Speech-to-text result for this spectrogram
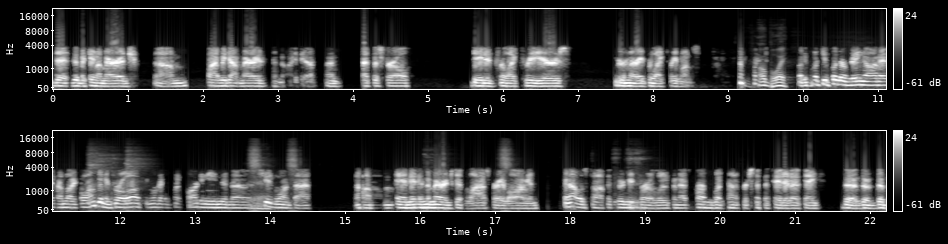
that, that became a marriage. Um, why we got married, I have no idea. I met this girl, dated for like three years. We were married for like three months. Oh boy. But once you put a ring on it, I'm like, well, I'm going to grow up and we're going to put partying, and uh, she didn't want that. Um, and and the marriage didn't last very long, and, and that was tough. It threw me for a loop, and that's part of what kind of precipitated, I think, the the, the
